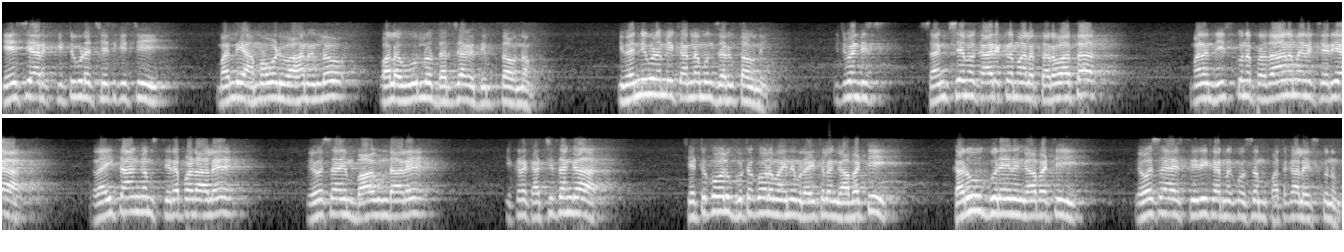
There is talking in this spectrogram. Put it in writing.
కేసీఆర్ కిట్ కూడా చేతికిచ్చి మళ్ళీ అమ్మఒడి వాహనంలో వాళ్ళ ఊర్లో దర్జాగా దింపుతా ఉన్నాం. ఇవన్నీ కూడా మీ కళ్ళ ముందు జరుగుతూ ఉన్నాయి. ఇటువంటి సంక్షేమ కార్యక్రమాల తర్వాత మనం తీసుకున్న ప్రధానమైన చర్య రైతాంగం స్థిరపడాలి వ్యవసాయం బాగుండాలి. ఇక్కడ ఖచ్చితంగా చెట్టుకోలు గుట్టకోలమైన రైతులం కాబట్టి కరువుకు గురైనం కాబట్టి వ్యవసాయ స్థిరీకరణ కోసం పథకాలు వేసుకున్నాం.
